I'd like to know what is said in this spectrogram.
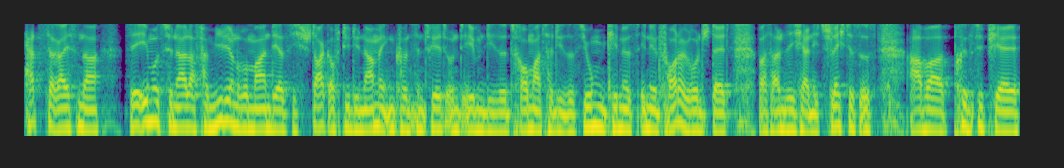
herzzerreißender, sehr emotionaler Familienroman, der sich stark auf die Dynamiken konzentriert und eben diese Traumata dieses jungen Kindes in den Vordergrund stellt, was an sich ja nichts Schlechtes ist. Aber prinzipiell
